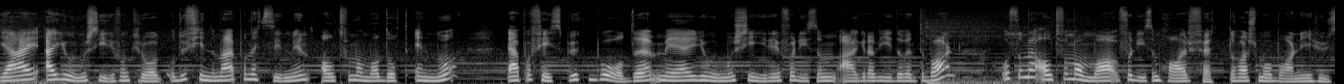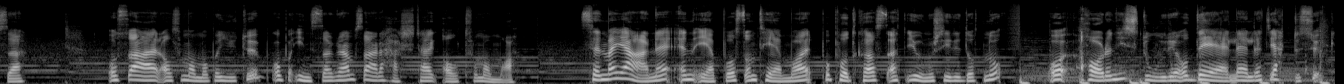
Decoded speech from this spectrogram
Jeg er jordmor Siri von Krogh, og du finner meg på nettsiden min altformamma.no. Jeg er på Facebook både med jordmor Siri for de som er gravide og venter barn, og så med Alt for mamma for de som har født og har små barn i huset. Og så er Alt for mamma på YouTube, og på Instagram så er det hashtag Alt for mamma. Send meg gjerne en e-post om temaer på podkast.jordmorsiri.no. Og har du en historie å dele eller et hjertesukk,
